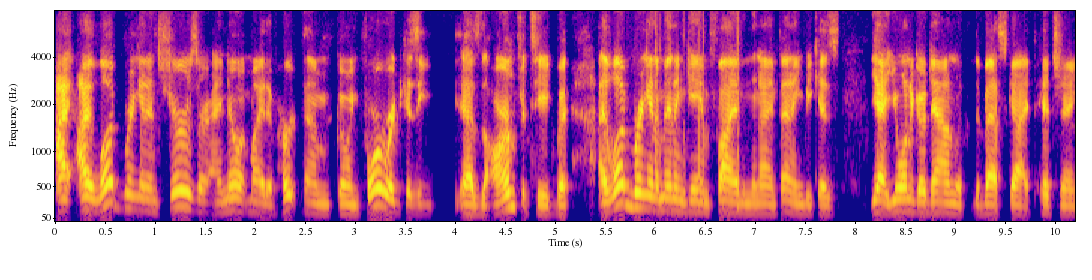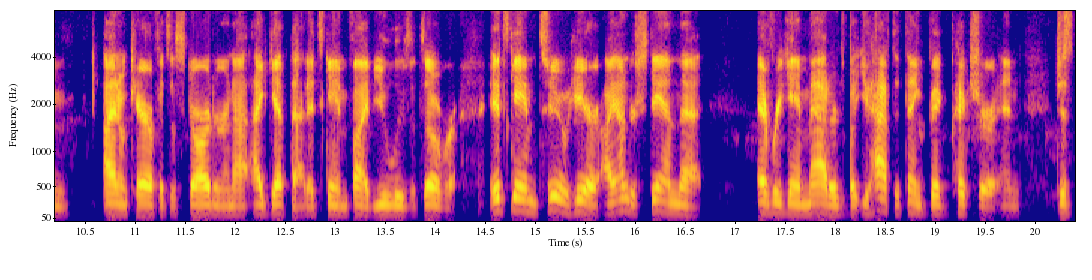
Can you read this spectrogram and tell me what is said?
I, I love bringing in Scherzer. I know it might have hurt them going forward because he has the arm fatigue. But I love bringing him in in Game Five in the ninth inning because yeah, you want to go down with the best guy pitching. I don't care if it's a starter or not. I get that. It's game five. You lose, it's over. It's game two here. I understand that every game matters, but you have to think big picture. And just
